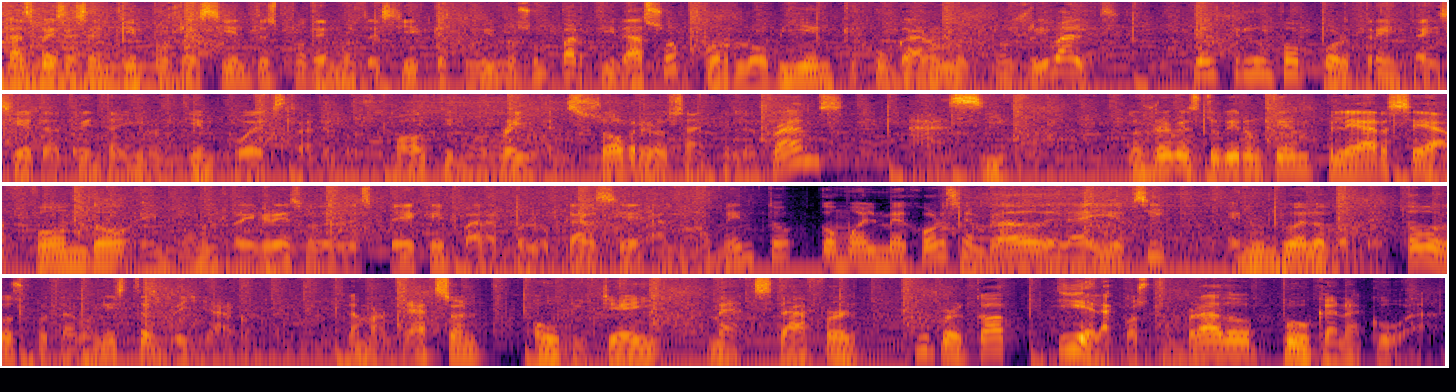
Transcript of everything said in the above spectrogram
Pocas veces en tiempos recientes podemos decir que tuvimos un partidazo por lo bien que jugaron los dos rivales. Y el triunfo por 37 a 31 en tiempo extra de los Baltimore Ravens sobre Los Angeles Rams, así fue. Los Ravens tuvieron que emplearse a fondo en un regreso de despeje para colocarse al momento como el mejor sembrado de la AFC en un duelo donde todos los protagonistas brillaron. Lamar Jackson, OBJ, Matt Stafford, Cooper Cup y el acostumbrado Puka Nakua.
